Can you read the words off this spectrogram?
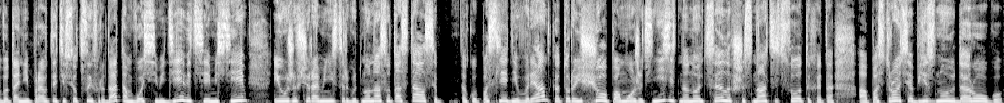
вот они про вот эти все цифры, да, там 8,9, 7,7, и уже вчера министр говорит, ну, у нас вот остался такой последний вариант, который еще поможет снизить снизить на 0,16. Это а, построить объездную дорогу.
